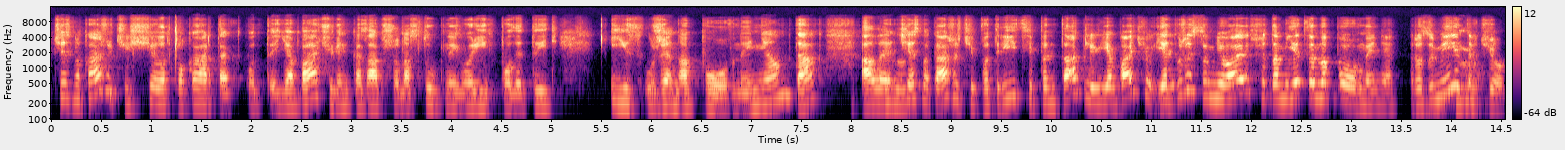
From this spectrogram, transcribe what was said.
чесно кажучи, ще от по картах, от я бачу, він казав, що наступний горіх полетить із уже наповненням, так? Але Мгм. чесно кажучи, по трійці пентаклів я бачу, я дуже сумніваюся, що там є це наповнення. Розумієте в чому?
